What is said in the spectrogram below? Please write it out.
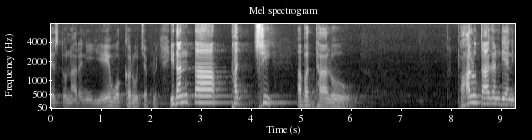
చేస్తున్నారని ఏ ఒక్కరూ చెప్పలేదు ఇదంతా పచ్చి అబద్ధాలు. పాలు తాగండి అని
